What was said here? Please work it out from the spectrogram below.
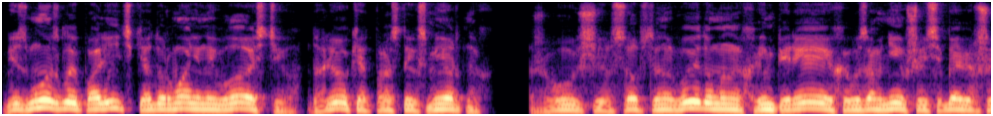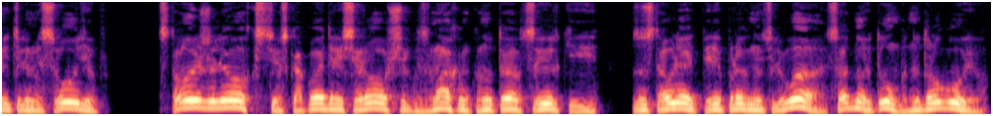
Безмозглые политики, одурманенные властью, далекие от простых смертных, живущие в собственно выдуманных империях и возомнившие себя вершителями судеб, с той же легкостью, с какой дрессировщик взмахом кнута в цирке заставляет перепрыгнуть льва с одной тумбы на другую.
